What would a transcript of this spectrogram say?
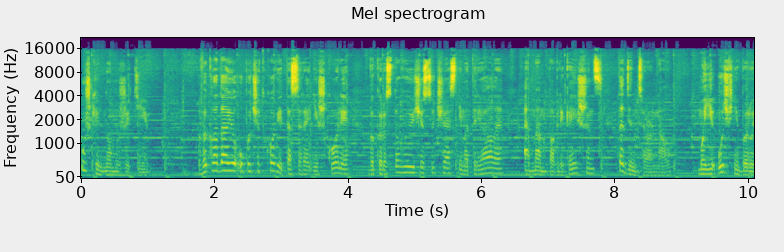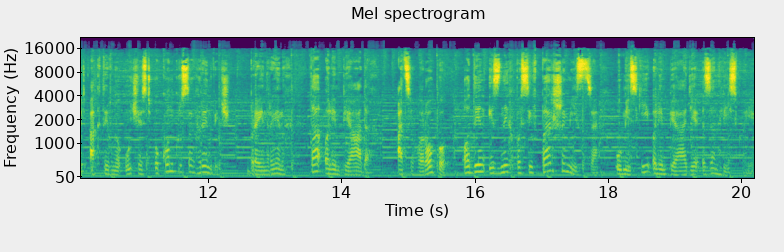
у шкільному житті. Викладаю у початковій та середній школі, використовуючи сучасні матеріали MM Publications та Dinternal. Мої учні беруть активну участь у конкурсах Гринвіч, Брейнринг та Олімпіадах. А цього року один із них посів перше місце у міській олімпіаді з англійської.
